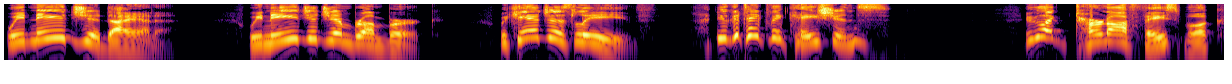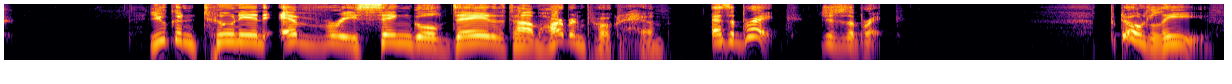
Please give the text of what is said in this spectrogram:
We need you, Diana. We need you, Jim Brunberg. We can't just leave. You can take vacations. You can like turn off Facebook. You can tune in every single day to the Thom Hartmann program as a break, just as a break. But don't leave.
